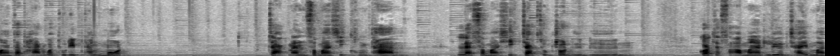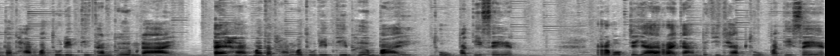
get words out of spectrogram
มาตรฐานวัตถุดิบทั้งหมด จากนั้นสมาชิกของท่าน และสมาชิกจากชุมชนอื่นๆ ก็จะสามารถเลือกใช้มาตรฐานวัตถุดิบที่ท่านเพิ่มได้ แต่หากมาตรฐานวัตถุดิบที่เพิ่มไปถูกปฏิเสธ ระบบจะย้ายรายการไปที่แท็บถูกปฏิเสธ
